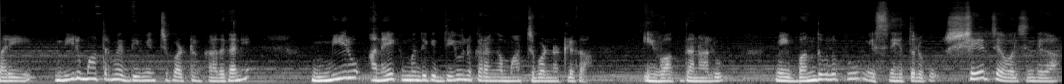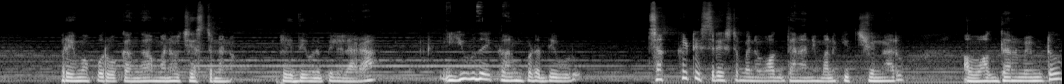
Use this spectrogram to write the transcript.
మరి మీరు మాత్రమే దీవించబడటం కాదు కానీ మీరు అనేక మందికి దీవెనకరంగా మార్చబడినట్లుగా ఈ వాగ్దానాలు మీ బంధువులకు మీ స్నేహితులకు షేర్ చేయవలసిందిగా ప్రేమపూర్వకంగా మనవి చేస్తున్నాను. ప్రియ దేవుని పిల్లలారా ఈ ఉదయకాలం కూడా దేవుడు చక్కటి శ్రేష్టమైన వాగ్దానాన్ని మనకిచ్చి ఉన్నారు. ఆ వాగ్దానం ఏమిటో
